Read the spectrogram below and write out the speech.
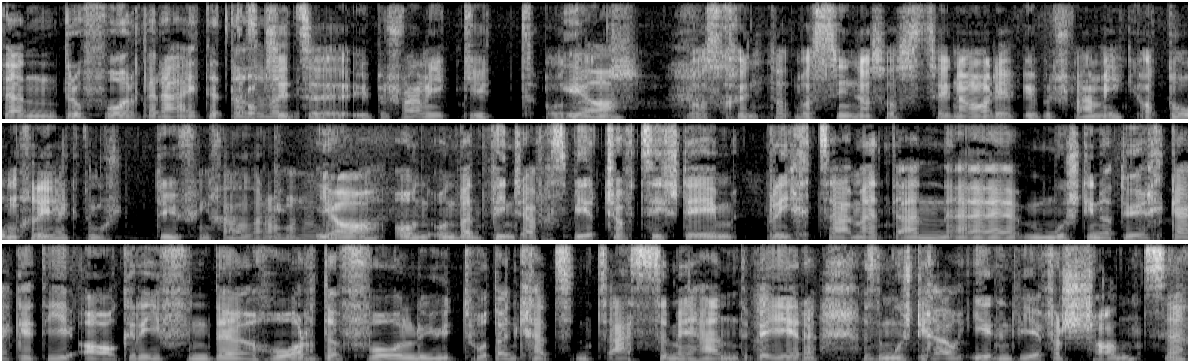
dann darauf vorbereitet. Also Ob es jetzt eine Überschwemmung gibt oder Ja. Was, könnte, was sind da so Szenarien? Überschwemmung, Atomkrieg, du musst tief in den Keller runter, oder? Ja, und, und wenn du findest, einfach das Wirtschaftssystem bricht zusammen, dann äh, musst du natürlich gegen die angreifenden Horden von Leuten, die dann kein essen mehr haben, wehren. Also du musst dich auch irgendwie verschanzen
